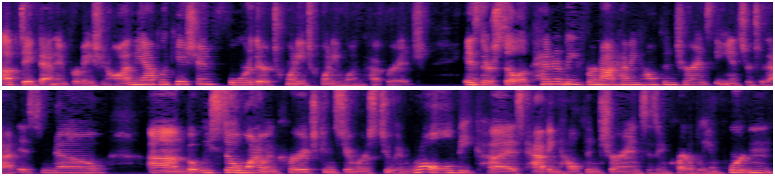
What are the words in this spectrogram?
update that information on the application for their 2021 coverage. Is there still a penalty for not having health insurance? The answer to that is no. Um, but we still want to encourage consumers to enroll because having health insurance is incredibly important.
